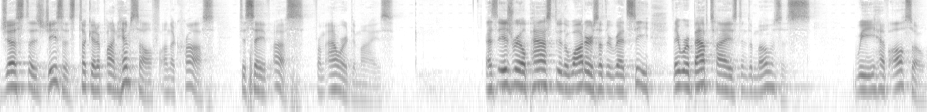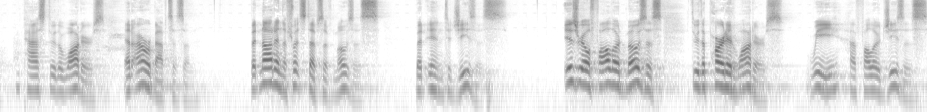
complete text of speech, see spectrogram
just as Jesus took it upon himself on the cross to save us from our demise. As Israel passed through the waters of the Red Sea, they were baptized into Moses. We have also passed through the waters at our baptism, but not in the footsteps of Moses, but into Jesus. Israel followed Moses through the parted waters we have followed Jesus,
